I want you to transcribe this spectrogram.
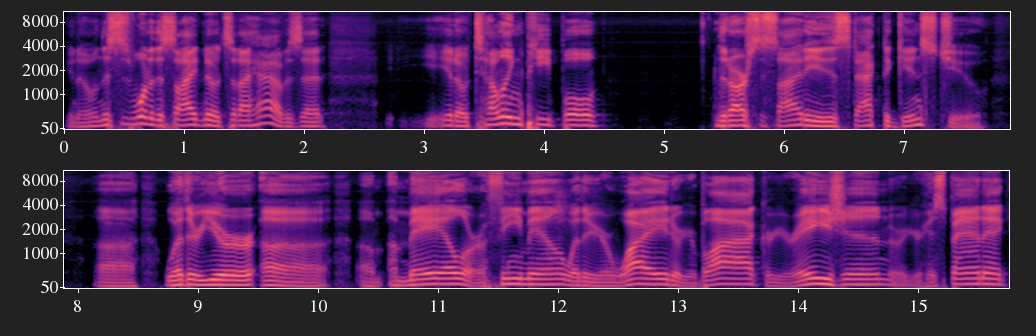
You know, and this is one of the side notes that I have is that, you know, telling people that our society is stacked against you. Uh, whether you're uh, um, a male or a female, whether you're white or you're black or you're Asian or you're Hispanic,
